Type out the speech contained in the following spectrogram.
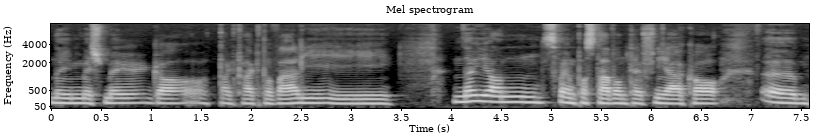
No i myśmy go tak traktowali i no i on swoją postawą też niejako um,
